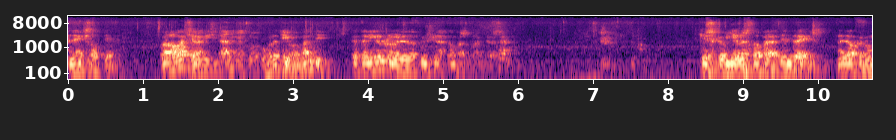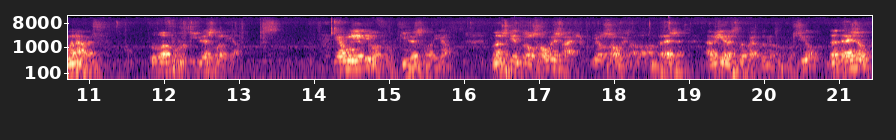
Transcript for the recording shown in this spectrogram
annex al tema. Quan el vaig anar visitant aquesta cooperativa em van dir que tenien una manera de funcionar que em va semblar interessant. Que és que havien estalparat entre ells allò que anomenaven la forquilla salarial. Què volia dir la forquilla salarial? Doncs que entre el sou més baix i el sou més alt de l'empresa havien establert una proporció de 3 a 1.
